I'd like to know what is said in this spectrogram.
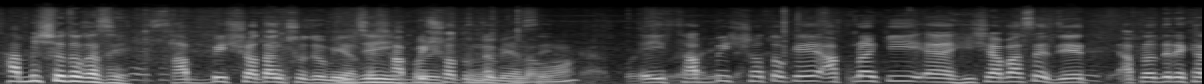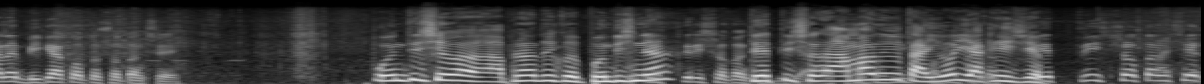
ছাব্বিশ শতক আছে। ছাব্বিশ শতাংশ জমি আছে ছাব্বিশ শতক জমি আছে। এই ছাব্বিশ শতকে আপনার কি আহ, হিসাব আছে যে আপনাদের এখানে বিঘা কত শতাংশে? পঁয়ত্রিশ আপনাদের কই পঁয়ত্রিশ না? তেত্রিশ শতাংশ আমাদের তাই ওই একই হিসাব। তেত্রিশ শতাংশের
